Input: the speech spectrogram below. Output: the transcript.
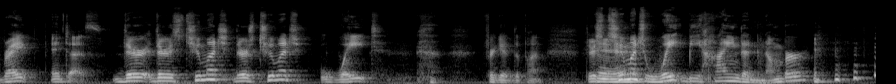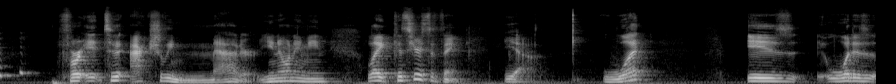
right? It does. there there's too much there's too much weight forgive the pun there's too much weight behind a number for it to actually matter you know what i mean like because here's the thing Yeah. what is what is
